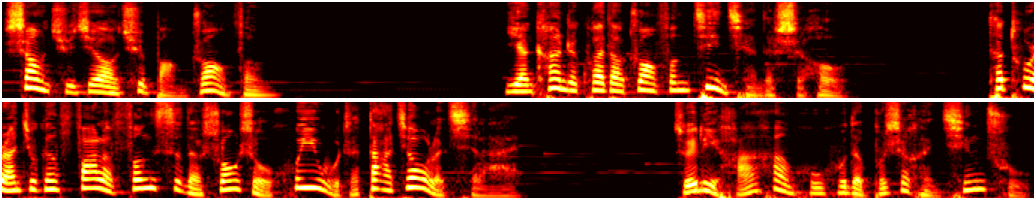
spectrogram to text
上去就要去绑壮风。眼看着快到撞风近前的时候，他突然就跟发了疯似的，双手挥舞着大叫了起来，嘴里含含糊糊的，不是很清楚，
